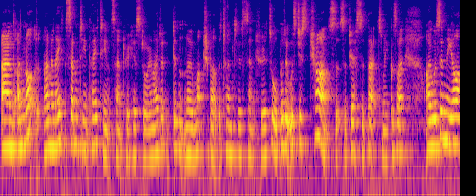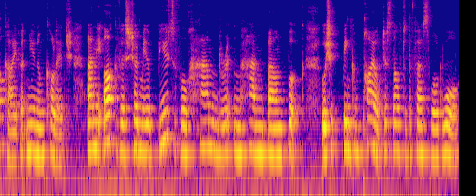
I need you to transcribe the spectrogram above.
And I'm not, I'm an 17th, 18th century historian. I didn't know much about the 20th century at all, but it was just chance that suggested that to me because I, I was in the archive at Newnham College and the archivist showed me a beautiful handwritten, hand-bound book which had been compiled just after the First World War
